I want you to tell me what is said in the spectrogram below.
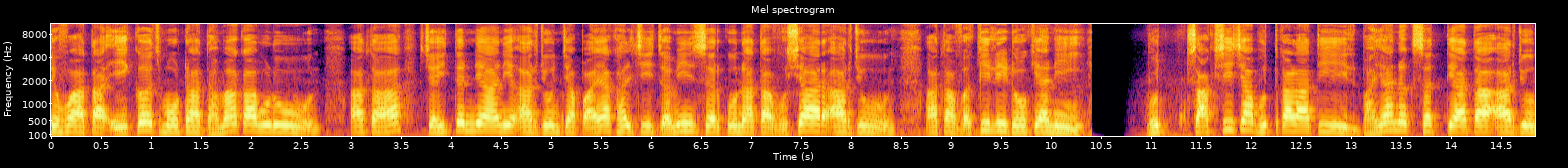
तेव्हा आता एकच मोठा धमाका उडून आता चैतन्य आणि अर्जुनच्या पायाखालची जमीन सरकून आता हुशार अर्जुन आता वकिली डोक्याने भूत साक्षीच्या भूतकाळातील भयानक सत्य आता अर्जुन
